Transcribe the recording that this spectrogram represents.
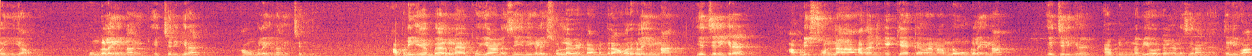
ஒய்யாகும் உங்களையும் நான் எச்சரிக்கிறேன் அவங்களையும் நான் எச்சரிக்கிறேன். அப்படி என் பேரில் பொய்யான செய்திகளை சொல்ல வேண்டாம் என்று அவர்களையும் நான் எச்சரிக்கிறேன். அப்படி சொன்னால் அதை நீங்கள் கேட்க வேணாம்னு உங்களையும் நான் எச்சரிக்கிறேன் அப்படின்னு நபி அவர்கள் என்ன செய்கிறாங்க தெளிவாக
